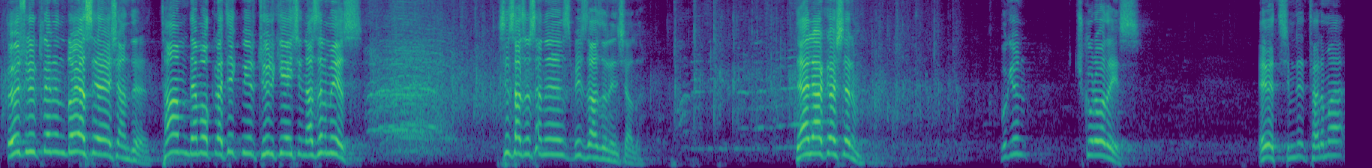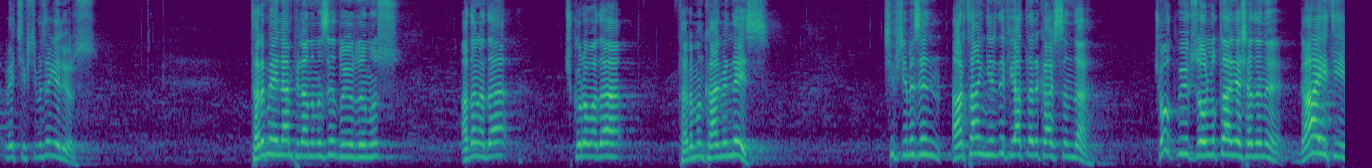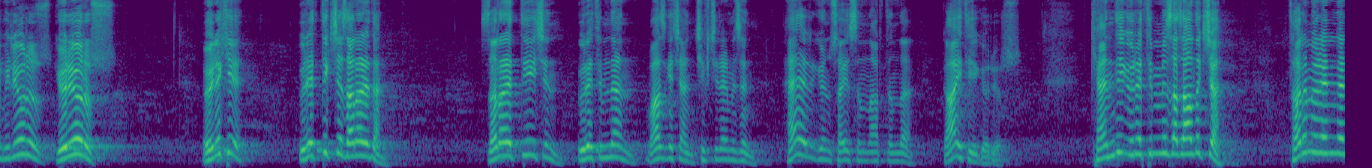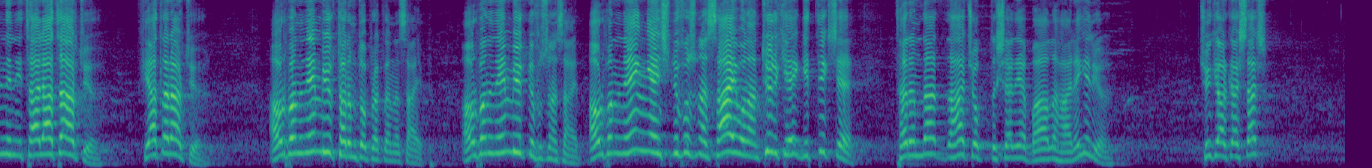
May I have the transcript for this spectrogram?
Özgürlüklerin doyasıya yaşandığı tam demokratik bir Türkiye için hazır mıyız? Siz hazırsanız biz de hazırız inşallah. Değerli arkadaşlarım, bugün Çukurova'dayız. Evet, şimdi tarıma ve çiftçimize geliyoruz. Tarım eylem planımızı duyurduğumuz Adana'da, Çukurova'da tarımın kalbindeyiz. çiftçimizin artan girdi fiyatları karşısında çok büyük zorluklar yaşadığını gayet iyi biliyoruz, görüyoruz. Öyle ki ürettikçe zarar eden, zarar ettiği için üretimden vazgeçen çiftçilerimizin her gün sayısının arttığında gayet iyi görüyoruz. Kendi üretimimiz azaldıkça tarım ürünlerinin ithalatı artıyor. Fiyatlar artıyor. Avrupa'nın en büyük tarım topraklarına sahip. Avrupa'nın en büyük nüfusuna sahip. Avrupa'nın en genç nüfusuna sahip olan Türkiye gittikçe tarımda daha çok dışarıya bağlı hale geliyor. Çünkü arkadaşlar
